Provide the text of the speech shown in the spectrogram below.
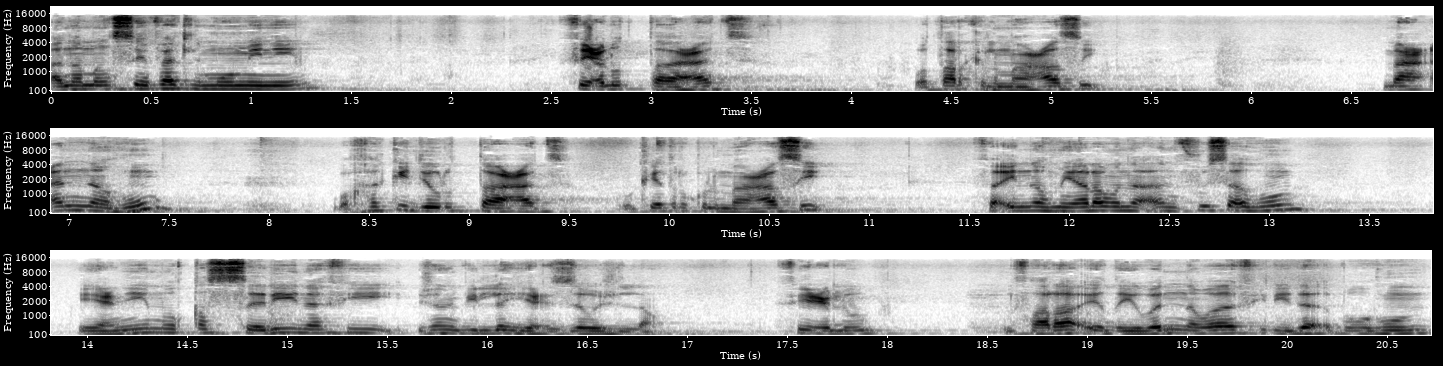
أن من صفات المؤمنين فعل الطاعات وترك المعاصي مع أنهم وخا كيديروا الطاعات وكيتركوا المعاصي فإنهم يرون أنفسهم يعني مقصرين في جنب الله عز وجل. فعل الفرائض والنوافل دأبهم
